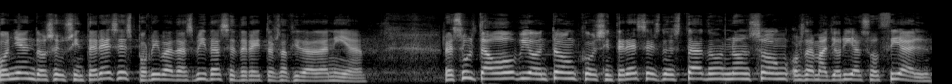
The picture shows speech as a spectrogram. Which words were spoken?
poñendo os seus intereses por riba das vidas e dereitos da cidadanía. Resulta obvio, entón, que os intereses do Estado non son os da maioría social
